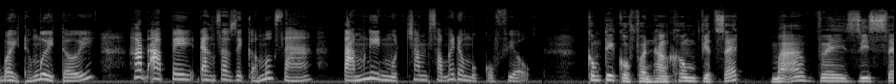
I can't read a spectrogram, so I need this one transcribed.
7 tháng 10 tới. HAP đang giao dịch ở mức giá 8.160 đồng một cổ phiếu. Công ty cổ phần hàng không Vietjet, mã VGC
